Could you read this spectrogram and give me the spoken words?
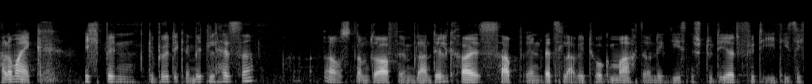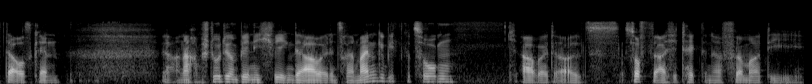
Hallo Mike, ich bin gebürtiger Mittelhesse aus einem Dorf im Land-Dill-Kreis, habe in Wetzlar Abitur gemacht und in Gießen studiert, für die, die sich da auskennen. Ja, nach dem Studium bin ich wegen der Arbeit ins Rhein-Main-Gebiet gezogen. Ich arbeite als Softwarearchitekt in einer Firma, die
